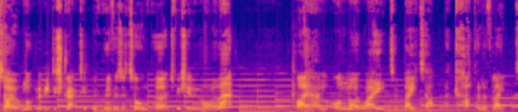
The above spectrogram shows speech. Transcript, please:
so I'm not going to be distracted with rivers at all and perch fishing and all of that. I am on my way to bait up a couple of lakes.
